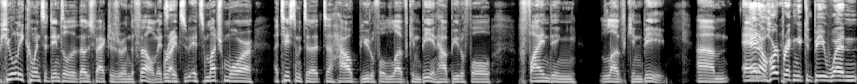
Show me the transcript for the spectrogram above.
purely coincidental that those factors are in the film. It's Right. it's it's much more a testament to to how beautiful love can be and how beautiful finding love can be. Um, and and, how heartbreaking it can be when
